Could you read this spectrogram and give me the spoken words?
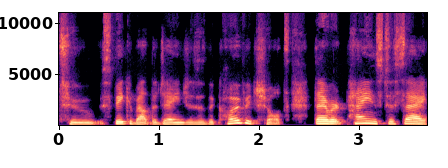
to speak about the dangers of the COVID shots, they were at pains to say,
